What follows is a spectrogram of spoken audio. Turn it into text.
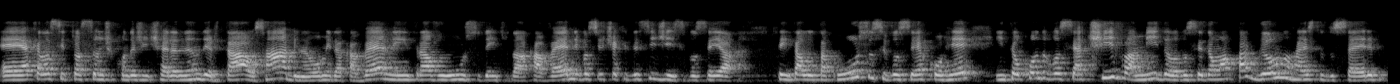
É aquela situação de quando a gente era Neandertal, sabe, na Homem da Caverna, e entrava o urso dentro da caverna e você tinha que decidir se você ia tentar lutar com o urso, se você é correr. Então, quando você ativa a amígdala, você dá um apagão no resto do cérebro.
